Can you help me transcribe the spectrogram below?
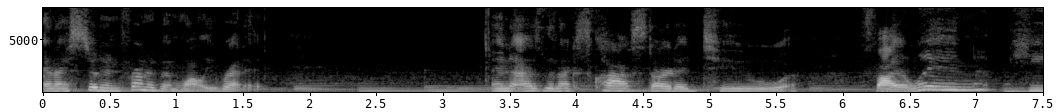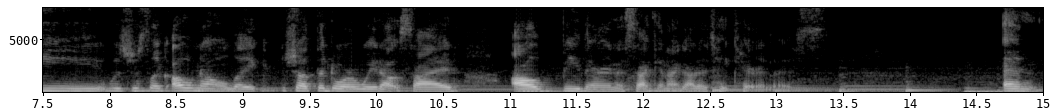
And I stood in front of him while he read it. And as the next class started to file in, he was just like, oh no, like, shut the door, wait outside. I'll be there in a second. I gotta take care of this. And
